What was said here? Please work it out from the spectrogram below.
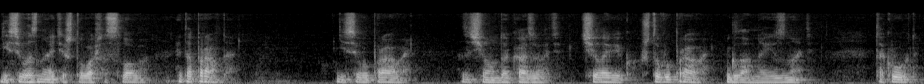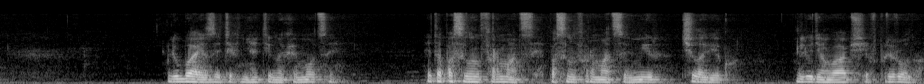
Если вы знаете, что ваше слово – это правда. Если вы правы, зачем вам доказывать человеку, что вы правы? Главное и знать. Так вот, любая из этих негативных эмоций – это посыл информации, посыл информации в мир, человеку, людям вообще, в природу,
